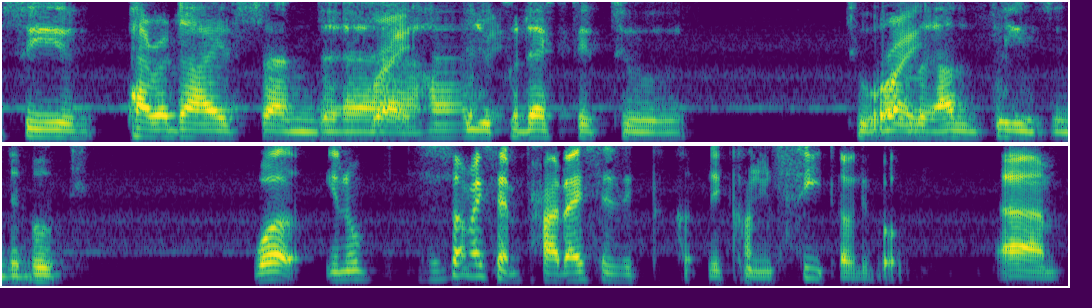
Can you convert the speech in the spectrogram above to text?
see paradise and uh, right. how you connect it to to all right. the other themes in the book? Well, you know, to some extent, paradise is the, the conceit of the book. Um,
